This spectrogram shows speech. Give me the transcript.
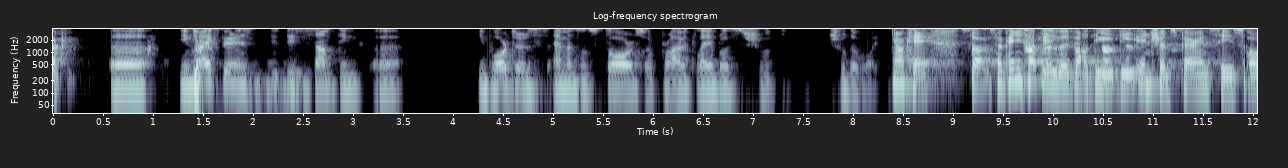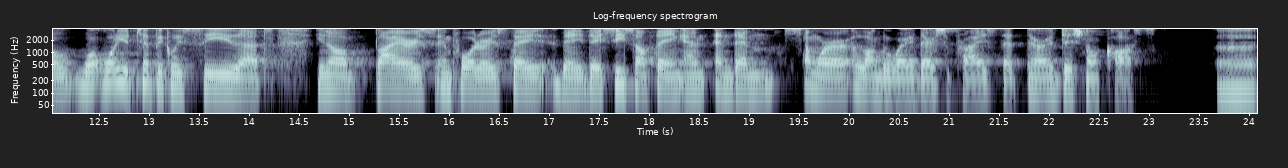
Okay. Uh, in my experience, th- this is something uh, importers, Amazon stores, or private labels should should avoid. Okay, so so can you talk a little bit about the the intransparency? So what what do you typically see that you know buyers, importers they they they see something and and then somewhere along the way they're surprised that there are additional costs. Uh,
